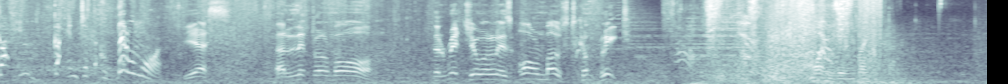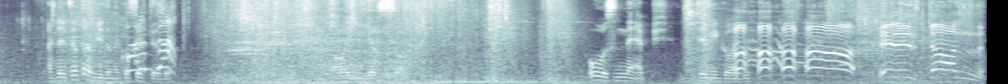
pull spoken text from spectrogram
Got him. Got him just a little more. Yes, a little more. The ritual is almost complete. Morre, Zane, vai. Mas deve ter outra vida, né? Com certeza. Olha só. O Snap. Demigod. it is done!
